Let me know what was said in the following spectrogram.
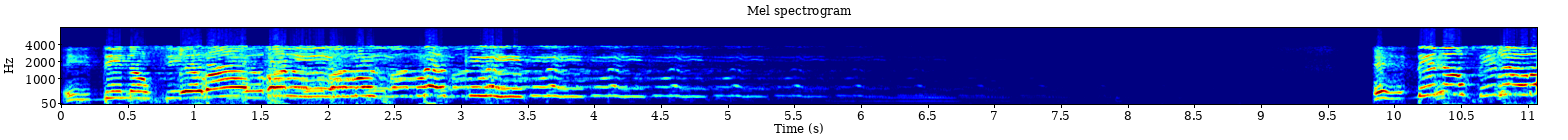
اهدنا الصراط المستقيم. اهدنا الصراط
